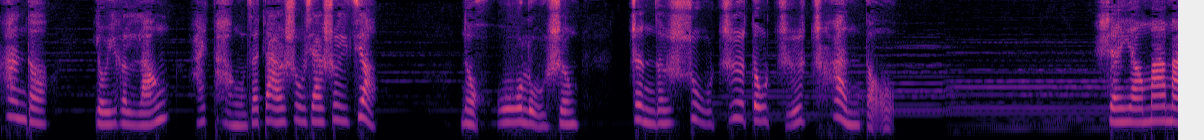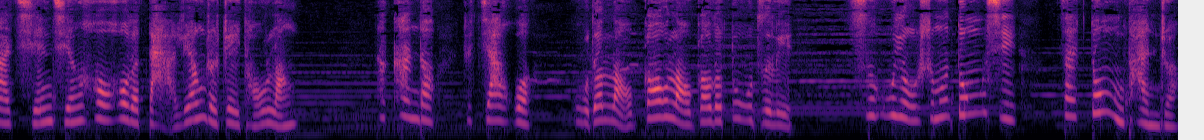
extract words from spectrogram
看到有一个狼还躺在大树下睡觉，那呼噜声震得树枝都直颤抖。山羊妈妈前前后后的打量着这头狼，她看到这家伙鼓得老高老高的肚子里，似乎有什么东西在动弹着。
